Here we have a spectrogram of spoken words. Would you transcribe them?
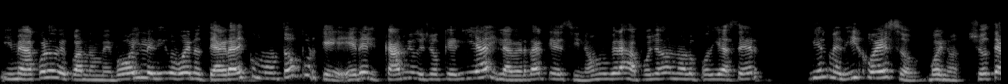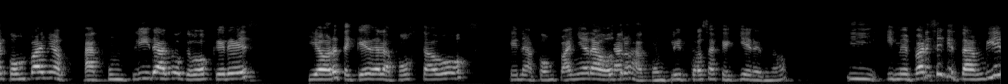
Y me acuerdo que cuando me voy le digo, bueno, te agradezco un montón porque era el cambio que yo quería y la verdad que si no me hubieras apoyado no lo podía hacer. Y él me dijo eso, bueno, yo te acompaño a, a cumplir algo que vos querés y ahora te queda la posta a vos en acompañar a otros a cumplir cosas que quieren, ¿no? Y, y me parece que también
